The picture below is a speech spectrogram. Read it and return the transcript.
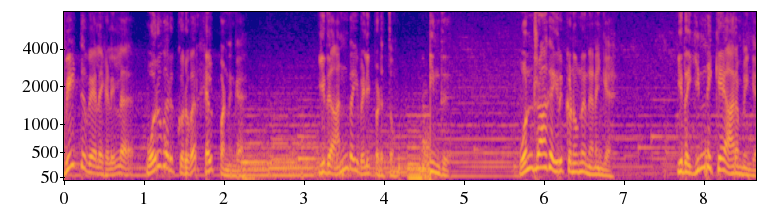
வீட்டு வேலைகளில ஒருவருக்கொருவர் ஹெல்ப் பண்ணுங்க இது அன்பை வெளிப்படுத்தும். ஐந்து ஒன்றாக இருக்கணும்னு நினைங்க. இதை இன்னைக்கே ஆரம்பிங்க.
